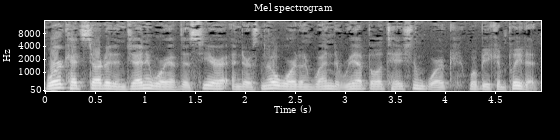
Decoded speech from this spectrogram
Work had started in January of this year, and there is no word on when the rehabilitation work will be completed.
